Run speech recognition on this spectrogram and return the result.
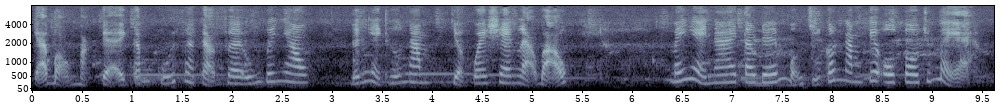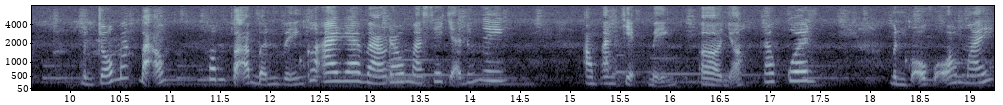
Cả bọn mặc kệ cắm cúi pha cà phê uống với nhau. Đến ngày thứ năm chợt quay sang lão bảo Mấy ngày nay tao đếm vẫn chỉ có 5 cái ô tô chúng mày à. Mình trố mắt bảo, Phong tỏa bệnh viện có ai ra vào đâu mà xe chả đứng yên? Ông anh chẹp miệng Ờ nhở, tao quên. Mình vỗ vỗ ông ấy,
